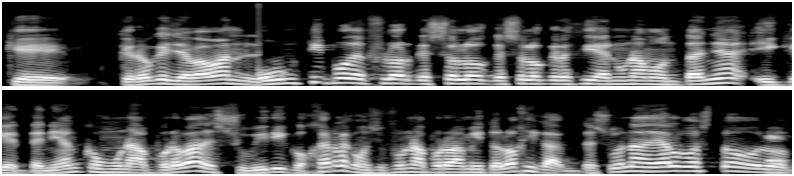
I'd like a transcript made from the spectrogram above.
que creo que llevaban un tipo de flor que solo, que solo crecía en una montaña y que tenían como una prueba de subir y cogerla, como si fuera una prueba mitológica. ¿Te suena de algo esto? Lo,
